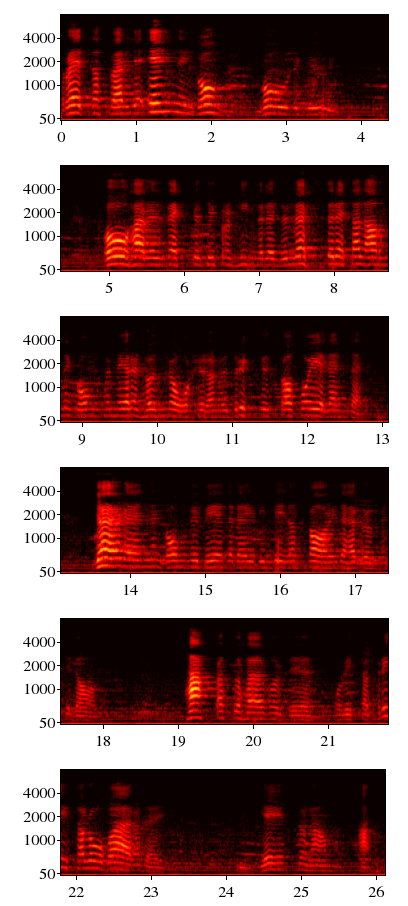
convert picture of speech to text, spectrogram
Rädda Sverige än en gång, gode Gud. O Herre, en väckelse från himmelen. Du löfte detta land en gång för mer än hundra år sedan med dryckenskap och elände. Gör det än en gång, vi beder dig, din lilla skara i det här rummet idag. Tack att du hör vår bön och vi ska prisa, lova och ära dig. I Jesu namn. Amen.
